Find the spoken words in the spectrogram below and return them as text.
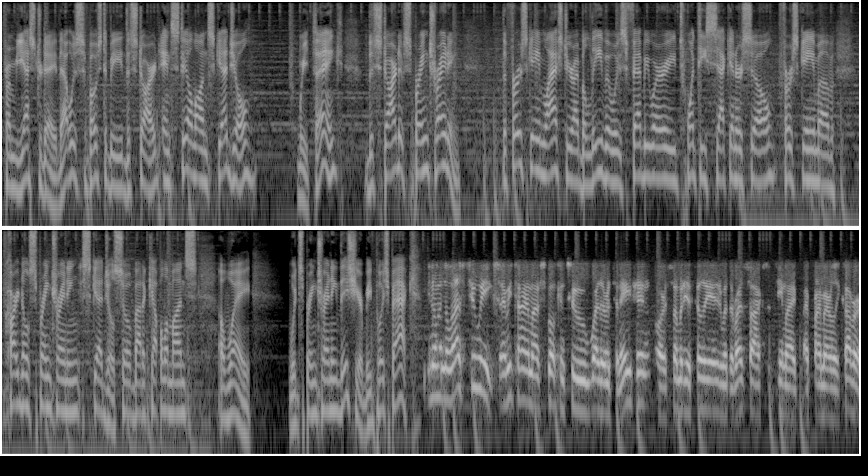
from yesterday. That was supposed to be the start and still on schedule, we think, the start of spring training. The first game last year, I believe it was February 22nd or so, first game of Cardinals spring training schedule. So about a couple of months away. Would spring training this year be pushed back? You know, in the last two weeks, every time I've spoken to whether it's an agent or somebody affiliated with the Red Sox, the team I, I primarily cover,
